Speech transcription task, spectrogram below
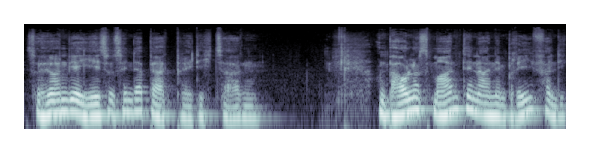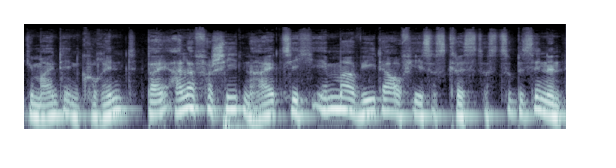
so hören wir Jesus in der Bergpredigt sagen. Und Paulus mahnt in einem Brief an die Gemeinde in Korinth, bei aller Verschiedenheit sich immer wieder auf Jesus Christus zu besinnen,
